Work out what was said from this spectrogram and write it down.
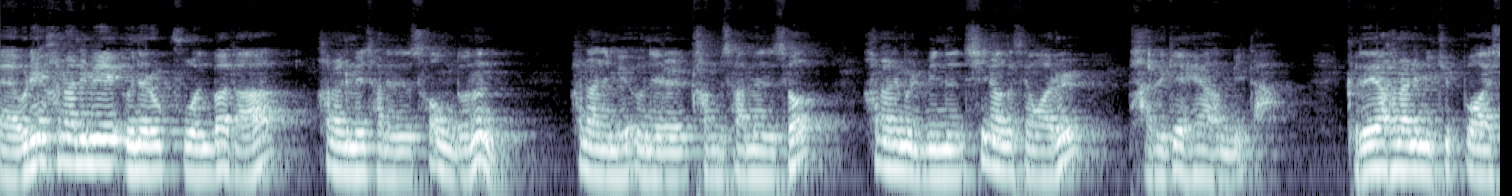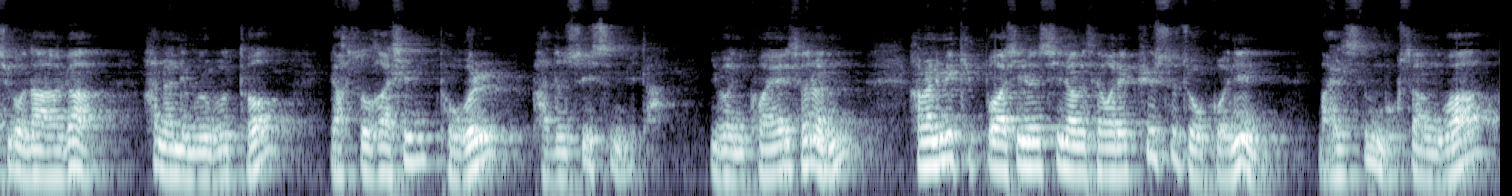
예, 우리 하나님의 은혜로 구원받아 하나님의 자녀된 성도는 하나님의 은혜를 감사하면서 하나님을 믿는 신앙생활을 바르게 해야 합니다. 그래야 하나님이 기뻐하시고 나아가 하나님으로부터 약속하신 복을 받을 수 있습니다. 이번 과에서는 하나님이 기뻐하시는 신앙생활의 필수 조건인 말씀 묵상과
